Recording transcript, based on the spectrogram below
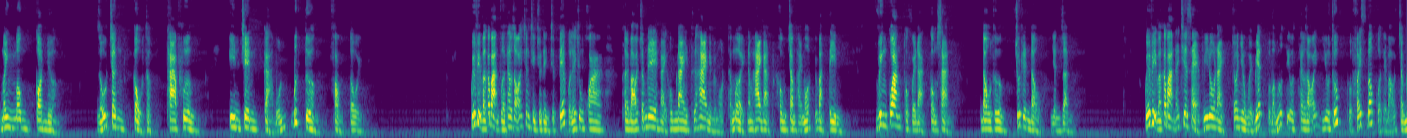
mênh mông con đường. Dấu chân cầu thực tha phương, in trên cả bốn bức tường phòng tôi. Quý vị và các bạn vừa theo dõi chương trình truyền hình trực tiếp của Lê Trung Khoa, Thời báo chấm ngày hôm nay thứ hai ngày 11 tháng 10 năm 2021 với bản tin Vinh quang thuộc về Đảng Cộng sản, đau thương chút lên đầu nhân dân. Quý vị và các bạn hãy chia sẻ video này cho nhiều người biết và bấm nút theo dõi YouTube và Facebook của Thời báo chấm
